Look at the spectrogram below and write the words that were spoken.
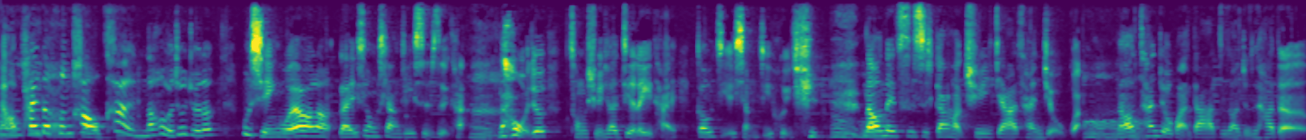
然后拍的很好看，然后我就觉得不行，我要让来用相机试试看。嗯然后我就从学校借了一台高级的相机回去，嗯然后那次是刚好去一家餐酒馆，然后餐酒馆大家知道就是它的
